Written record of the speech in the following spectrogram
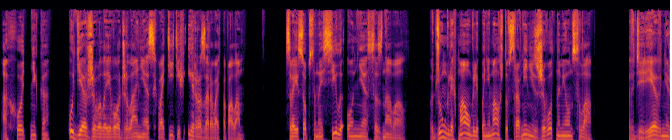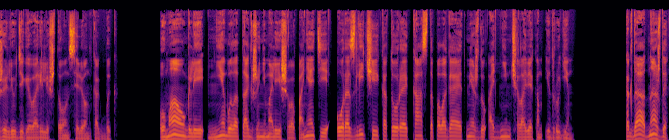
охотника, удерживало его от желания схватить их и разорвать пополам. Своей собственной силы он не осознавал. В джунглях Маугли понимал, что в сравнении с животными он слаб. В деревне же люди говорили, что он силен, как бык. У Маугли не было также ни малейшего понятия о различии, которое каста полагает между одним человеком и другим. Когда однажды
